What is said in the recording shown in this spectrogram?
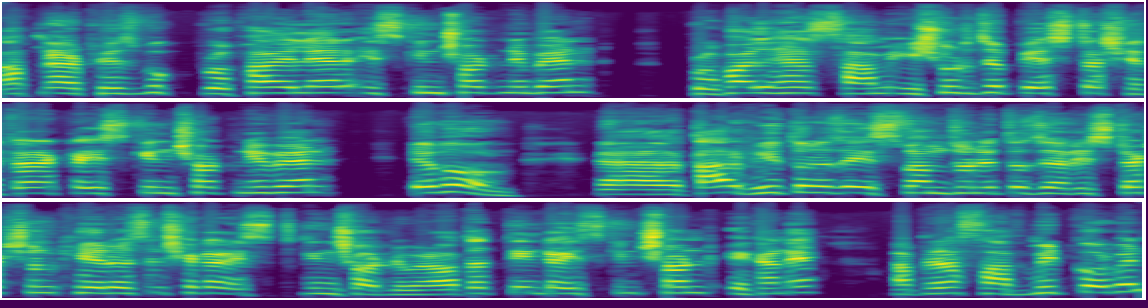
আপনার ফেসবুক প্রোফাইলের স্ক্রিনশট নেবেন প্রোফাইল হ্যাজ সাম ইস্যুর যে পেজটা সেটার একটা স্ক্রিনশট নেবেন এবং তার ভিতরে যে স্প্যাম জনিত যে রিস্ট্রাকশন খেয়ে রয়েছেন, সেটার স্ক্রিনশট নেবেন। অর্থাৎ তিনটা স্ক্রিনশট এখানে আপনারা সাবমিট করবেন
